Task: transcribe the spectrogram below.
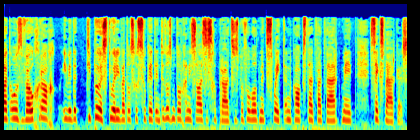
wat ons wou graag, jy weet, 'n tipe storie wat ons gesoek het en toe het ons met organisasies gepraat, soos byvoorbeeld met Sweat in Kaapstad wat werk met sekswerkers.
